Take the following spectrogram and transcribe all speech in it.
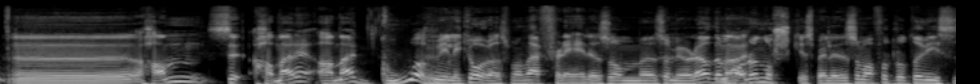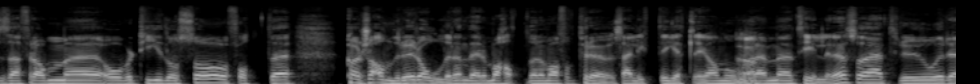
Øh, han, han, er, han er god, Altså. Jeg vil ikke overraske meg om det er flere som, som gjør det. og De Nei. har noen norske spillere som har fått lov til å vise seg fram uh, over tid også, og fått uh, kanskje andre roller enn dere de har hatt når de har fått prøve seg litt i Gateligaen, noen Ja. av dem tidligere. Så jeg tror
